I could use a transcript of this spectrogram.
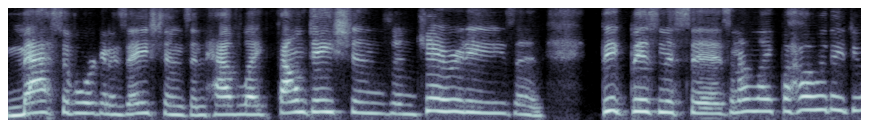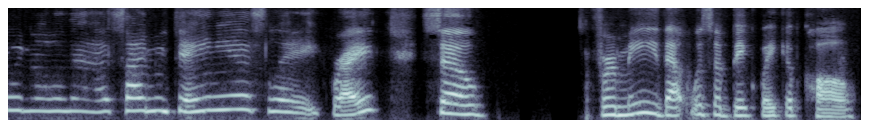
massive organizations and have like foundations and charities and big businesses. And I'm like, well, how are they doing all of that simultaneously? Right. So for me, that was a big wake up call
